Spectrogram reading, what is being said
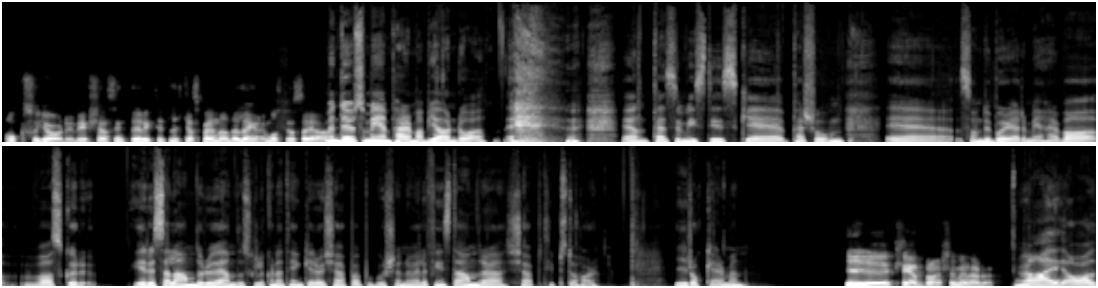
också gör det. Det känns inte riktigt lika spännande längre måste jag säga. Men du som är en permabjörn då, en pessimistisk eh, person eh, som du började med här. Vad, vad skulle, är det Zalando du ändå skulle kunna tänka dig att köpa på börsen nu eller finns det andra köptips du har i rockärmen? I eh, klädbranschen menar du? Ja, ja,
